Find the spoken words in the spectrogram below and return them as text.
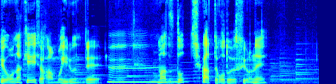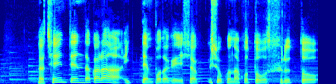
ような経営者さんもいるんでうん。まずどっちかってことですよね。だからチェーン店だから1店舗だけ異色なことをすると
